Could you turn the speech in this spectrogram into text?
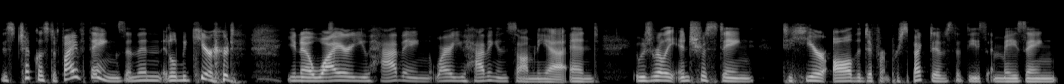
this checklist of five things and then it'll be cured. You know why are you having why are you having insomnia? And it was really interesting to hear all the different perspectives that these amazing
